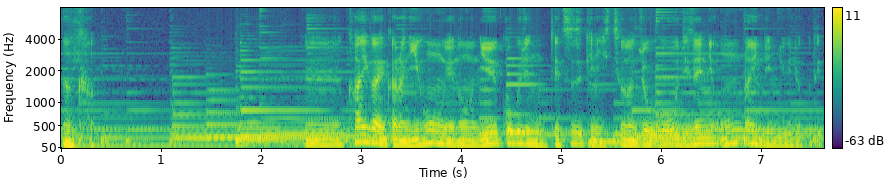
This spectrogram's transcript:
なんか、えー、海外から日本への入国時の手続きに必要な情報を事前にオンラインで入力でき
